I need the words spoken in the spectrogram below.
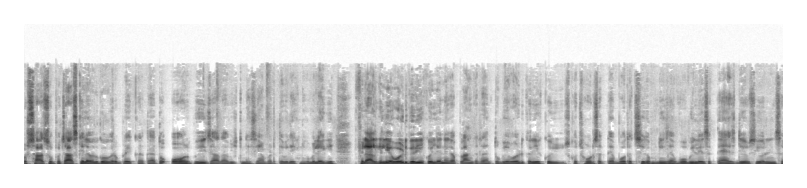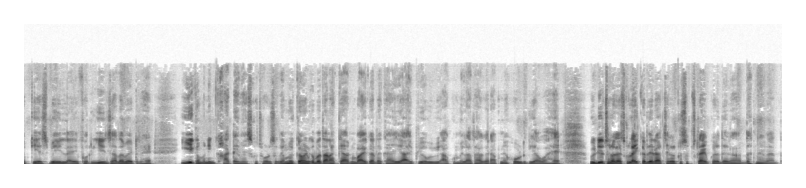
और सात सौ पचास के लेवल को अगर ब्रेक करता है तो और भी ज़्यादा वीकनेस यहाँ बढ़ते हुए देखने को मिलेगी। फ़िलहाल के लिए अवॉइड करिए, कोई लेने का प्लान कर रहे हैं तो भी अवॉइड करिए, कोई इसको छोड़ सकते हैं। बहुत अच्छी कंपनीज़ है, वो भी ले सकते हैं एच और इन सब की एस लाइफ और ये ज़्यादा बेटर है। ये कंपनी घाटे में इसको छोड़ सकते हैं। मुझे कमेंट कर बताना क्या आपने बाय कर रखा है, या आईपीओ भी आपको मिला था अगर आपने होल्ड किया हुआ है। वीडियो अच्छा लगा, इसको लाइक कर देना चैनल को सब्सक्राइब कर देना। धन्यवाद।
